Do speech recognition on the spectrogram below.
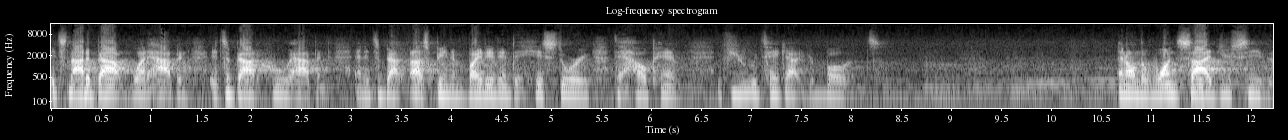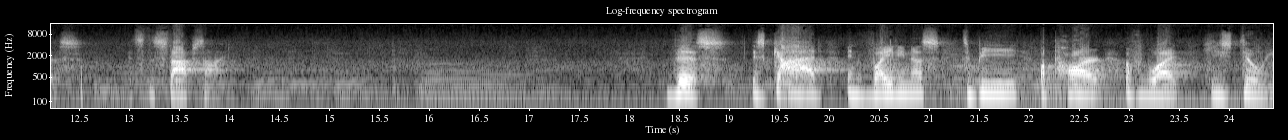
it's not about what happened, it's about who happened. And it's about us being invited into His story to help Him. If you would take out your bullets, and on the one side you see this, it's the stop sign. This is God inviting us to be a part of what He's doing,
